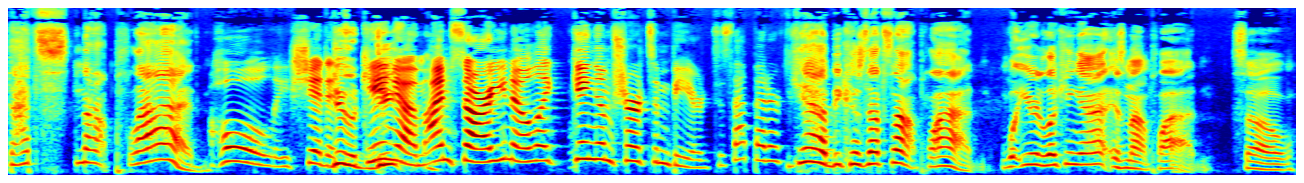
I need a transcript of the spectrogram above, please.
That's not plaid. Holy shit, it's Dude, do you- gingham. I'm sorry, you know, like gingham shirts and beards. Is that better? Yeah, because that's not plaid. What you're looking at is not plaid. So.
